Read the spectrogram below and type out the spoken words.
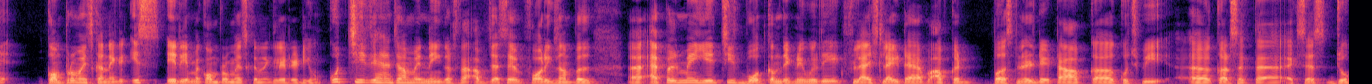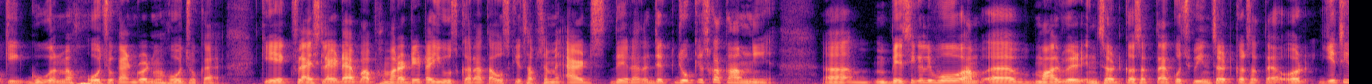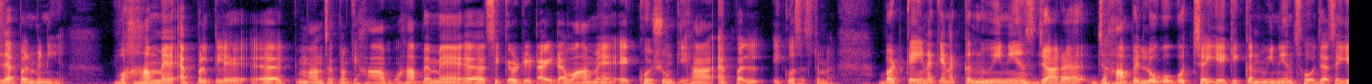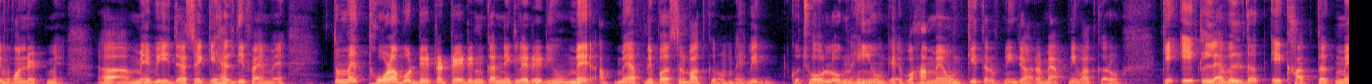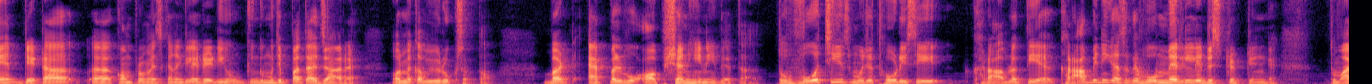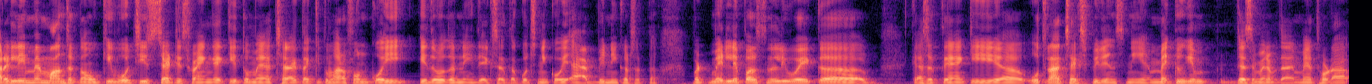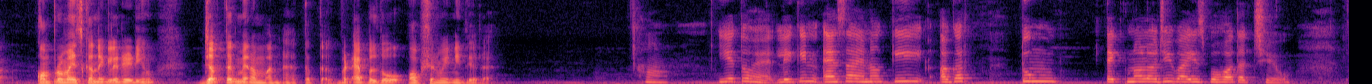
कॉम्प्रोमाइज़ करने के इस एरिया में कॉम्प्रोमाइज़ करने के लिए रेडी हूँ। कुछ चीज़ें हैं जहाँ मैं नहीं कर सकता। अब जैसे फॉर एग्जांपल एप्पल में ये चीज़ बहुत कम देखने को मिलती है एक फ्लैश लाइट ऐप आपका पर्सनल डेटा आपका कुछ भी आ, कर सकता है एक्सेस जो कि गूगल में हो चुका है एंड्रॉयड में हो चुका है कि एक फ्लैश लाइट ऐप आप हमारा डेटा यूज़ कर रहा था उसके हिसाब से मैं एड्स दे रहा था जो कि उसका काम नहीं है। बेसिकली uh, वो हम मालवेयर uh, इंसर्ट कर सकता है कुछ भी इंसर्ट कर सकता है और ये चीज़ एप्पल में नहीं है। वहाँ मैं एप्पल के लिए मान सकता हूँ कि हाँ वहाँ पे मैं सिक्योरिटी टाइट है, वहाँ मैं एक खुश हूँ कि हाँ एप्पल इकोसिस्टम है। बट कहीं ना कहीं ना कन्वीनियंस जा रहा है, जहाँ पे लोगों को चाहिए कि कन्वीनियंस हो, जैसे कि वॉलनेट में मे बी जैसे कि हेल्थीफाई में। तो मैं थोड़ा बहुत डेटा ट्रेड इन करने के लिए रेडी हूँ। मैं मैं अपनी पर्सनल बात करूँ, मैं भी कुछ और लोग नहीं होंगे, वहाँ मैं उनकी तरफ़ नहीं जा रहा, मैं अपनी बात करूँ कि एक लेवल तक, एक हद तक मैं डेटा कॉम्प्रोमाइज़ करने के लिए रेडी हूँ, क्योंकि मुझे पता जा रहा है। और मैं कभी भी रुक सकता हूँ। बट एप्पल वो ऑप्शन ही नहीं देता। तो वो चीज़ मुझे थोड़ी सी ख़राब लगती है। ख़राब भी नहीं कह सकते, वो मेरे लिए रिस्ट्रिक्टिंग है। तुम्हारे लिए मैं मान सकता हूँ कि वो चीज़ सेटिस्फाइंग है कि तुम्हें अच्छा लगता है कि तुम्हारा फ़ोन कोई इधर उधर नहीं देख सकता, कुछ नहीं, कोई ऐप भी नहीं कर सकता। बट मेरे लिए पर्सनली वो एक कह सकते हैं कि उतना अच्छा एक्सपीरियंस नहीं है। मैं, क्योंकि जैसे मैंने बताया, मैं थोड़ा कॉम्प्रोमाइज़ करने के लिए रेडी हूँ। जब तक मेरा मन है, तब तक। बट एप्पल तो ऑप्शन भी नहीं दे रहा है। हाँ। ये तो है लेकिन ऐसा है ना कि अगर तुम टेक्नोलॉजी वाइज बहुत अच्छे हो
